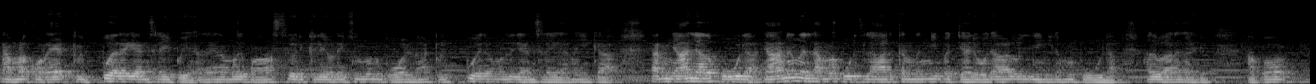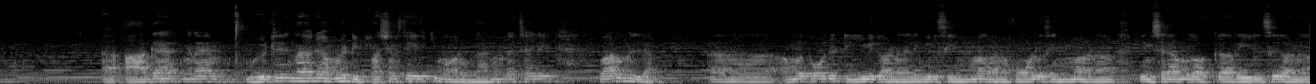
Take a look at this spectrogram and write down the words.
നമ്മളെ കുറേ ട്രിപ്പ് വരെ ക്യാൻസലായി പോയി. അതായത് നമ്മൾ മാസത്തിൽ ഒരിക്കലും എവിടേക്കും ഒന്നും പോകില്ല ആ ട്രിപ്പ് വരെ നമ്മൾ ക്യാൻസലായി കാരണം ഈ കാരണം ഞാനില്ലാതെ പോകില്ല ഞാനെന്നല്ല നമ്മളെ കൂട്ടത്തിൽ ആർക്ക് എന്തെങ്കിലും പറ്റിയാലും ഒരാളില്ലെങ്കിൽ നമ്മൾ പോകില്ല അത് വേറെ കാര്യം. അപ്പോൾ ആകെ ഇങ്ങനെ വീട്ടിലിരുന്നാലും നമ്മൾ ഡിപ്രഷൻ സ്റ്റേജിലേക്ക് മാറും. കാരണം എന്താ വെച്ചാൽ വേറെ ഒന്നുമില്ല നമ്മളിപ്പോൾ ഒരു ടി വി കാണുക അല്ലെങ്കിൽ ഒരു സിനിമ കാണുക ഫോണിൽ സിനിമ കാണുക ഇൻസ്റ്റാഗ്രാം തുറക്കുക റീൽസ് കാണുക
